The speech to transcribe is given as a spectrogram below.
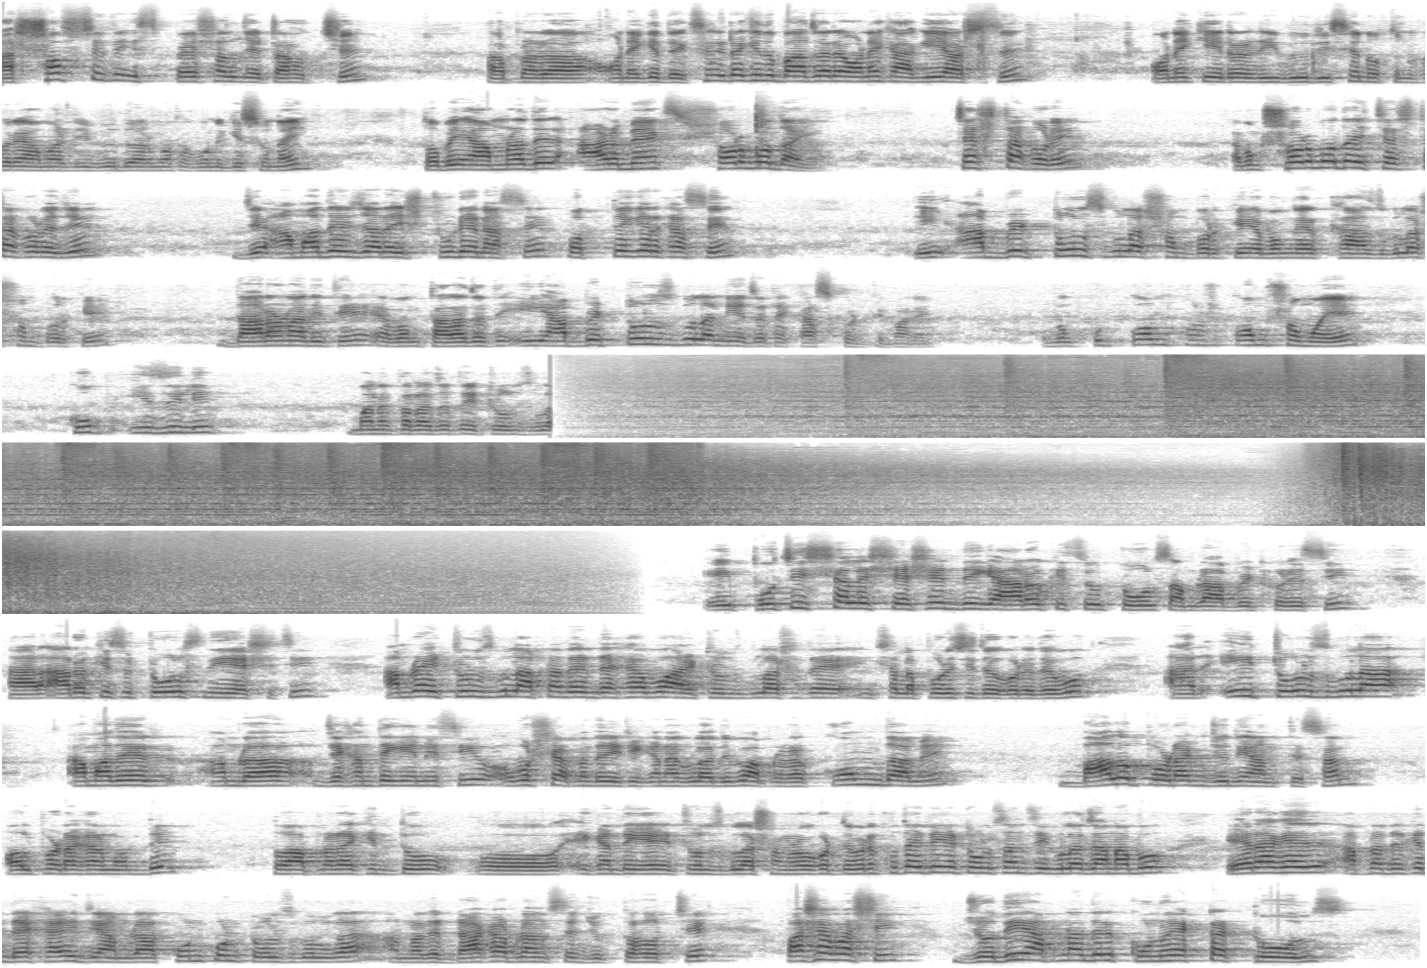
আর সবচেয়ে স্পেশাল যেটা হচ্ছে, আপনারা অনেকে দেখছেন, এটা কিন্তু বাজারে অনেক আগেই আসছে। অনেকে এটা রিভিউ দিছে, নতুন করে আমার রিভিউ দেওয়ার মতো কোনো কিছু নাই। তবে আমাদের আরম্যাক্স সর্বদাই চেষ্টা করে, এবং সর্বদাই চেষ্টা করে যে যে আমাদের যারা স্টুডেন্ট আছে, প্রত্যেকের কাছে এই আপডেট টুলসগুলো সম্পর্কে এবং এর কাজগুলো সম্পর্কে ধারণা দিতে এবং তারা যাতে এই আপডেট টুলসগুলো নিয়ে যাতে কাজ করতে পারে। এবং খুব কম কম সময়ে খুব ইজিলি মানে তারা যাতে এই এই পঁচিশ সালের শেষের দিকে আরও কিছু টুলস আমরা আপডেট করেছি, আর আরও কিছু টুলস নিয়ে এসেছি। আমরা এই টুলসগুলো আপনাদের দেখাবো, আর টুলসগুলোর সাথে ইনশাল্লাহ পরিচিত করে দেব। আর এই টুলসগুলা আমাদের আমরা যেখান থেকে এনেছি, অবশ্যই আপনাদের এই ঠিকানাগুলো দেবো। আপনারা কম দামে ভালো প্রোডাক্ট যদি আনতে চান, অল্প টাকার মধ্যে, তো আপনারা কিন্তু এখান থেকে টুলসগুলো সংগ্রহ করতে পারেন। কোথায় থেকে টোলস আনছি এগুলো জানাব। এর আগে আপনাদেরকে দেখাই যে আমরা কোন কোন টোলসগুলো আমাদের ঢাকা ব্রাঞ্চে যুক্ত হচ্ছে। পাশাপাশি যদি আপনাদের কোনো একটা টোলস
